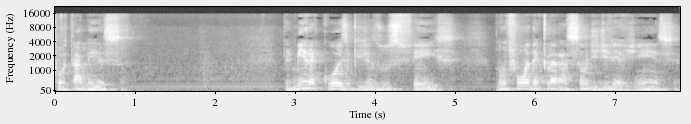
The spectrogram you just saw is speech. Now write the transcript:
Fortaleça. Primeira coisa que Jesus fez não foi uma declaração de divergência.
